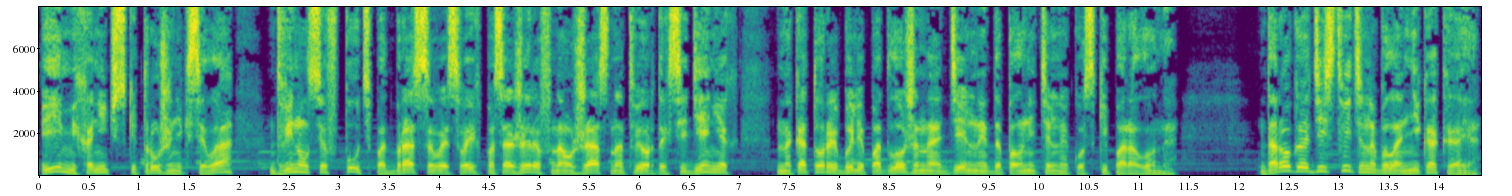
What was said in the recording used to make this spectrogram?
и механический труженик села двинулся в путь, подбрасывая своих пассажиров на ужасно твердых сиденьях, на которые были подложены отдельные дополнительные куски поролона. Дорога действительно была никакая.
